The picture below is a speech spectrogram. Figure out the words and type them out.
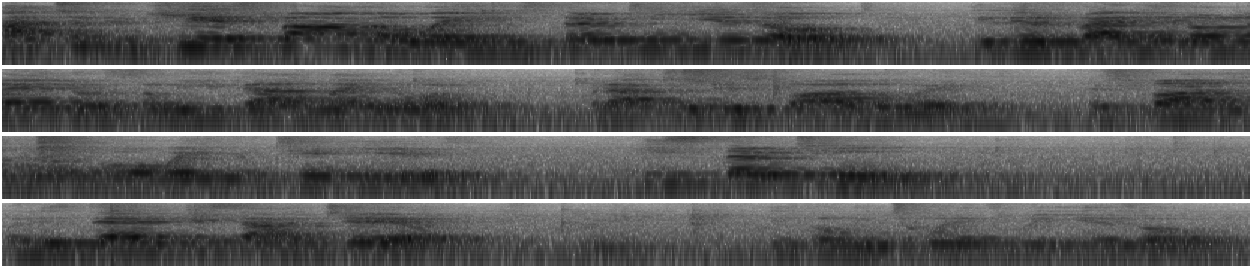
I took a kid's father away. He was 13 years old. He lives right here in Orlando. Some of you guys might know him. But I took his father away. His father's going to go away for 10 years. He's 13. When his daddy gets out of jail, he's going to be 23 years old.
